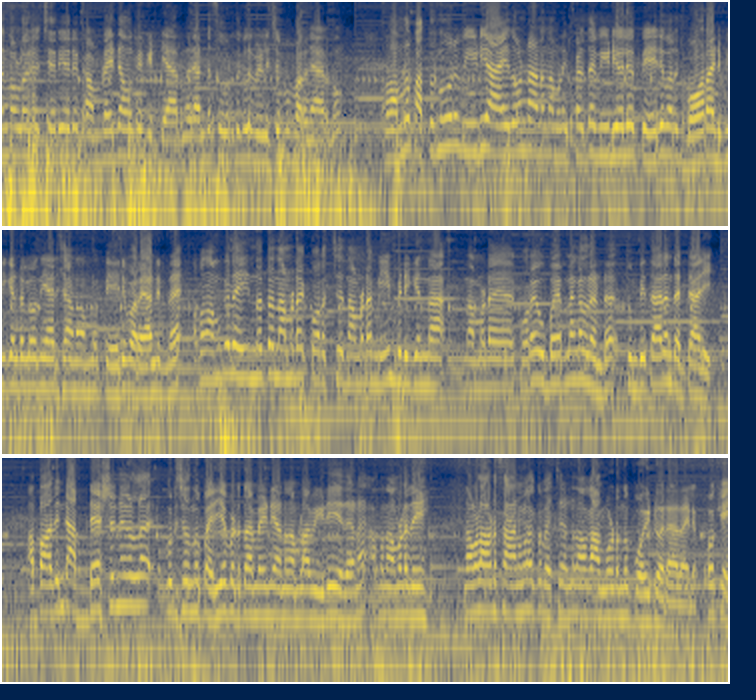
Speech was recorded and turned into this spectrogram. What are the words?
എന്നുള്ളൊരു ചെറിയൊരു കംപ്ലൈന്റ് നമുക്ക് കിട്ടിയായിരുന്നു. രണ്ട് സുഹൃത്തുക്കൾ വിളിച്ചപ്പോൾ പറഞ്ഞായിരുന്നു. അപ്പോൾ നമ്മൾ പത്തുനൂറ് വീഡിയോ ആയതുകൊണ്ടാണ് നമ്മൾ ഇപ്പോഴത്തെ വീഡിയോയിൽ പേര് ബോർ അടിപ്പിക്കണ്ടല്ലോ എന്ന് വിചാരിച്ചാണ് നമ്മൾ പേര് പറയാനിരുന്നത് അപ്പോൾ നമുക്ക് ഇന്നത്തെ നമ്മുടെ കുറച്ച് നമ്മുടെ മീൻ പിടിക്കുന്ന നമ്മുടെ കുറേ ഉപകരണങ്ങളുണ്ട്. തുമ്പിത്താരം തെറ്റാലി അപ്പോൾ അതിന്റെ അപ്ഡേഷനുകളെ കുറിച്ചൊന്ന് പരിചയപ്പെടുത്താൻ വേണ്ടിയാണ് നമ്മൾ ആ വീഡിയോ ചെയ്തതാണ് അപ്പോൾ നമ്മുടെ ദേ നമ്മൾ അവിടെ സാധനങ്ങളൊക്കെ വെച്ചിട്ടുണ്ട് നമുക്ക് അങ്ങോട്ടൊന്ന് പോയിട്ട് വരാം ഏതായാലും. ഓക്കെ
